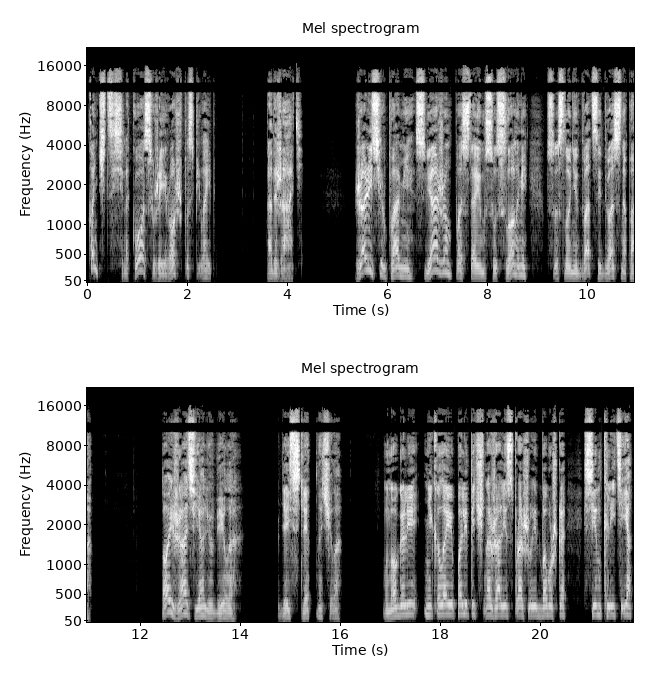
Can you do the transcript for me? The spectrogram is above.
Кончится сенокос, уже и рожь поспевает. Надо жать. Жали серпами, свяжем, поставим с услонами, в суслоне двадцать два снопа. Ой, жать я любила, в десять лет начала. Много ли, Николай Ипполитыч, нажали, спрашивает бабушка Синклития.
